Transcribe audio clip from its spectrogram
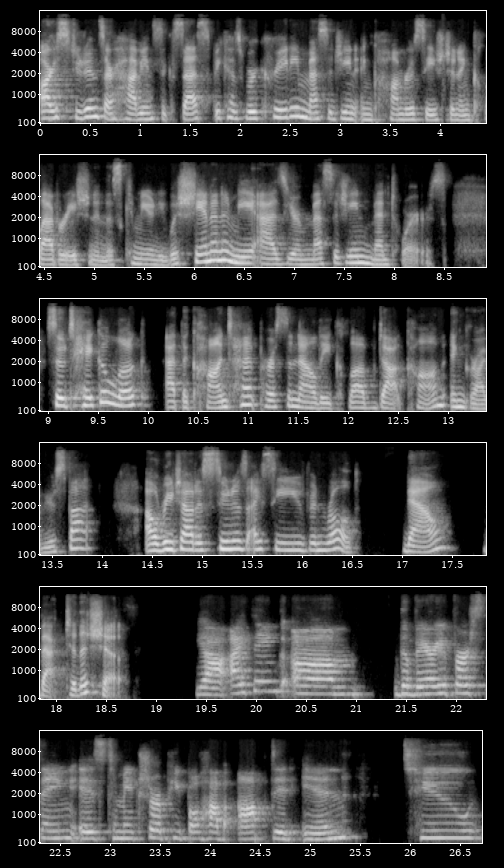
Our students are having success because we're creating messaging and conversation and collaboration in this community with Shannon and me as your messaging mentors. So take a look at the contentpersonalityclub.com and grab your spot. I'll reach out as soon as I see you've enrolled. Now, back to the show. Yeah, I think um the very first thing is to make sure people have opted in to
